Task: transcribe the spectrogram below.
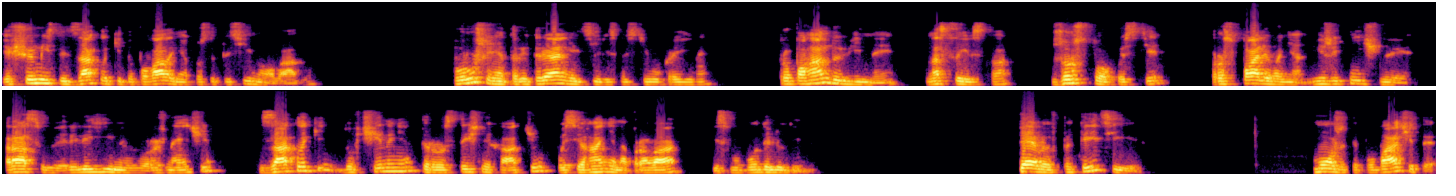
якщо містить заклики до повалення конституційного ладу, порушення територіальної цілісності України, пропаганду війни, насильства, жорстокості, розпалювання міжетнічної, расової, релігійної ворожнечі, заклики до вчинення терористичних актів, посягання на права і свободи людини. Де ви в петиції можете побачити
